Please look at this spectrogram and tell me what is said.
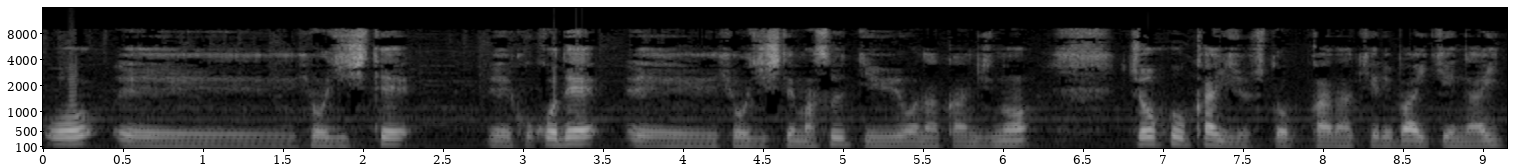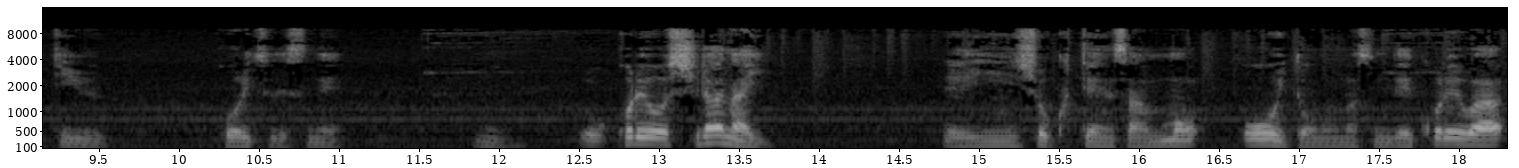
を、えー、表示して、えー、ここで、えー、表示してますっていうような感じの情報解除しとかなければいけないっていう法律ですね。うん、これを知らない、え、飲食店さんも多いと思いますんで、これは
